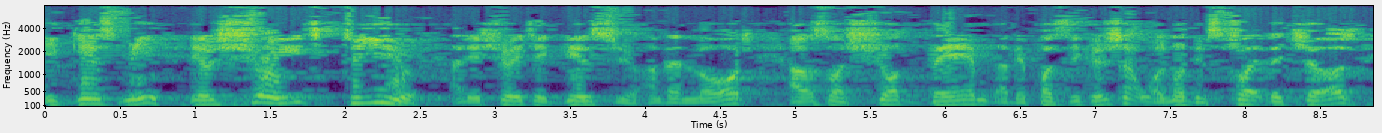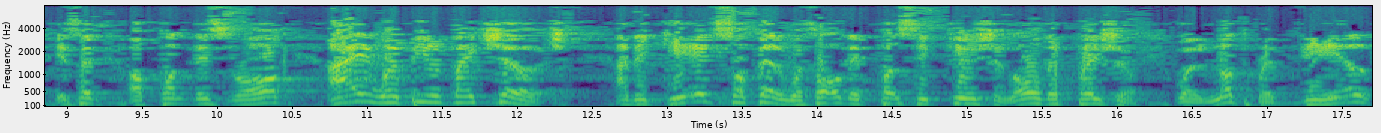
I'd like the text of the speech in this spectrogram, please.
against me. They'll show it to you and they show it against you. And the Lord also assured them that the persecution will not destroy the church. He said, upon this rock I will build my church. And the gates of hell with all the persecution, all the pressure, will not prevail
